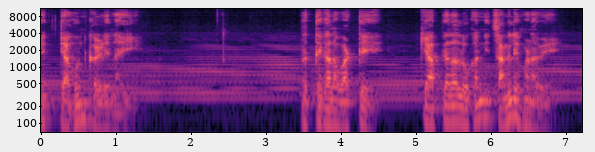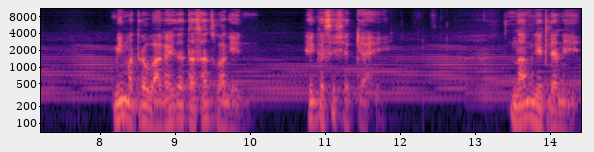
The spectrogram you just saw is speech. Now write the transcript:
हे त्याहून कळले नाही. प्रत्येकाला वाटते की आपल्याला लोकांनी चांगले म्हणावे. मी मात्र वागायचा तसाच वागेन. हे कसे शक्य आहे? नाम घेतल्याने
